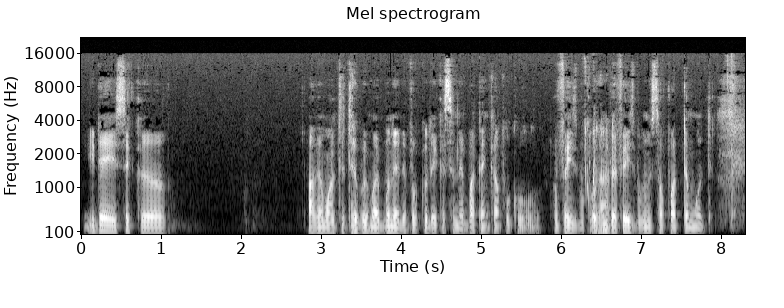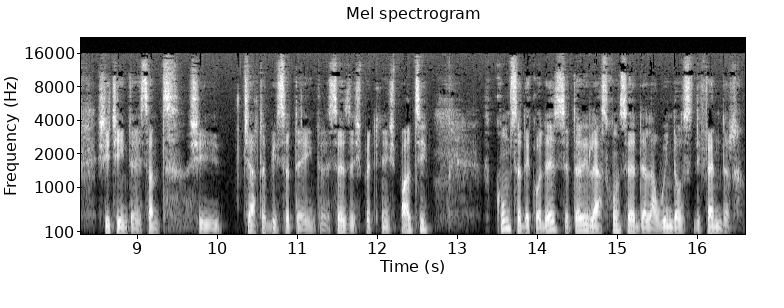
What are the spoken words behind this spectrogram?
ideea este că avem alte treburi mai bune de făcut decât să ne batem capul cu, cu Facebook. Clar. Oricum pe Facebook nu stau foarte mult. Știi ce e interesant și ce ar trebui să te intereseze și pe tine și pe alții? Cum să decodezi setările ascunse de la Windows Defender.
